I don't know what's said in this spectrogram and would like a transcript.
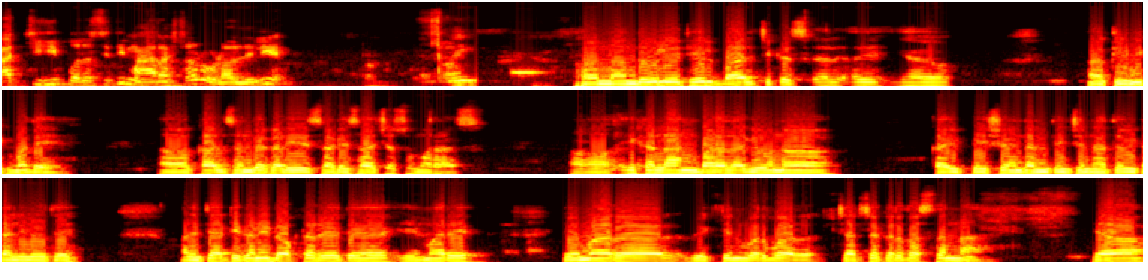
आजची ही परिस्थिती महाराष्ट्रावर ओढावलेली आहे. नांदिवली येथील बाल चिकित्सा या क्लिनिकमध्ये काल संध्याकाळी साडेसहाच्या सुमारास एका लहान बाळाला घेऊन काही पेशंट आणि त्यांचे नातेवाईक आलेले होते. आणि त्या ठिकाणी डॉक्टर हे ते एम आर एम आर व्यक्तींबरोबर चर्चा करत असताना या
